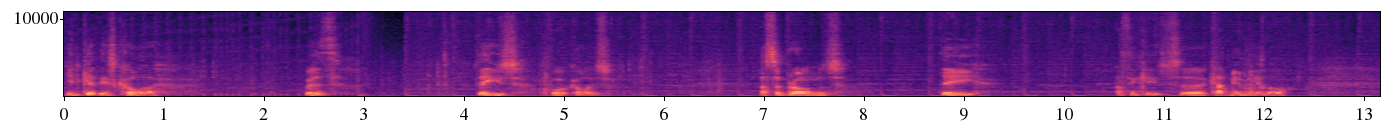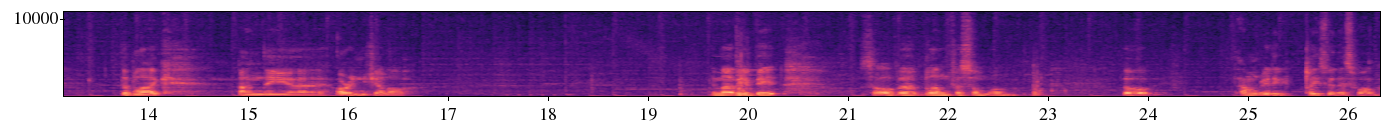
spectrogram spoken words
you'd get this colour with these four colours. That's the bronze, the I think it's uh, cadmium yellow, the black and the uh, orange yellow. It might be a bit sort of uh, bland for someone but I'm really pleased with this one.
